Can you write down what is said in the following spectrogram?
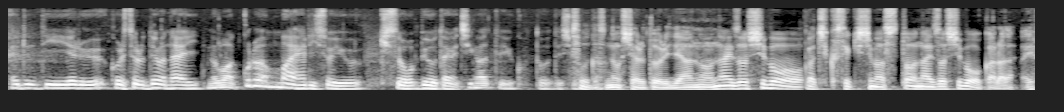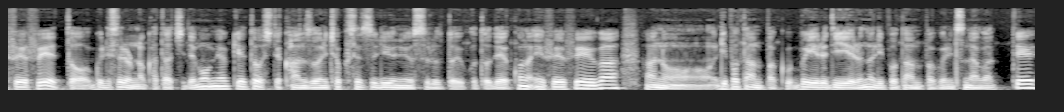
LDL コレステロールではないのはこれはまあやはりそういう基礎病態が違うということでしょうか？そうですね。おっしゃる通りであの内臓脂肪が蓄積しますと内臓脂肪から FFA とグリセロールの形で門脈系通して肝臓に直接流入するということでこの FFA があのリポタンパク VLDL のリポタンパクにつながって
